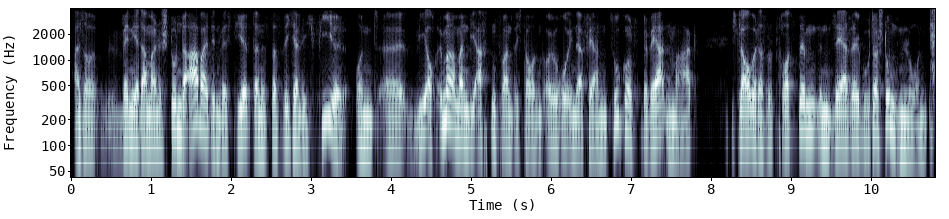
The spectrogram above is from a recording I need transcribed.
Also wenn ihr da mal eine Stunde Arbeit investiert, dann ist das sicherlich viel. Und äh, wie auch immer man die 28.000 Euro in der fernen Zukunft bewerten mag, ich glaube, das ist trotzdem ein sehr, sehr guter Stundenlohn.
